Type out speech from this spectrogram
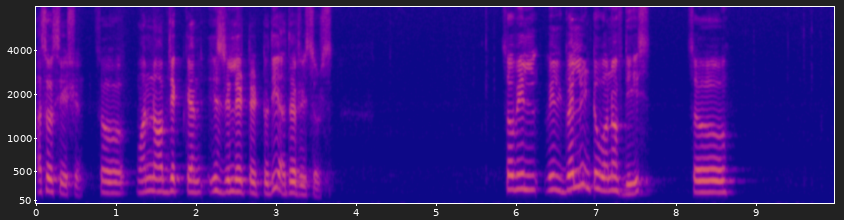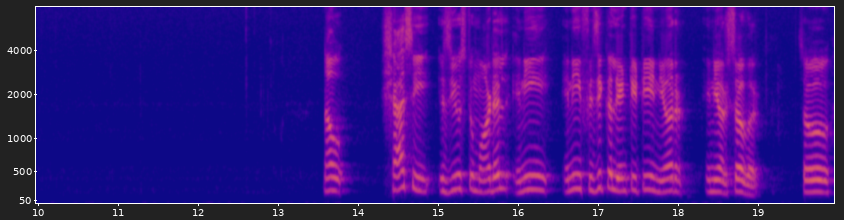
association. So one object can, is related to the other resource. So we'll, we'll dwell into one of these. So now chassis is used to model any, any physical entity in your, in your server. So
